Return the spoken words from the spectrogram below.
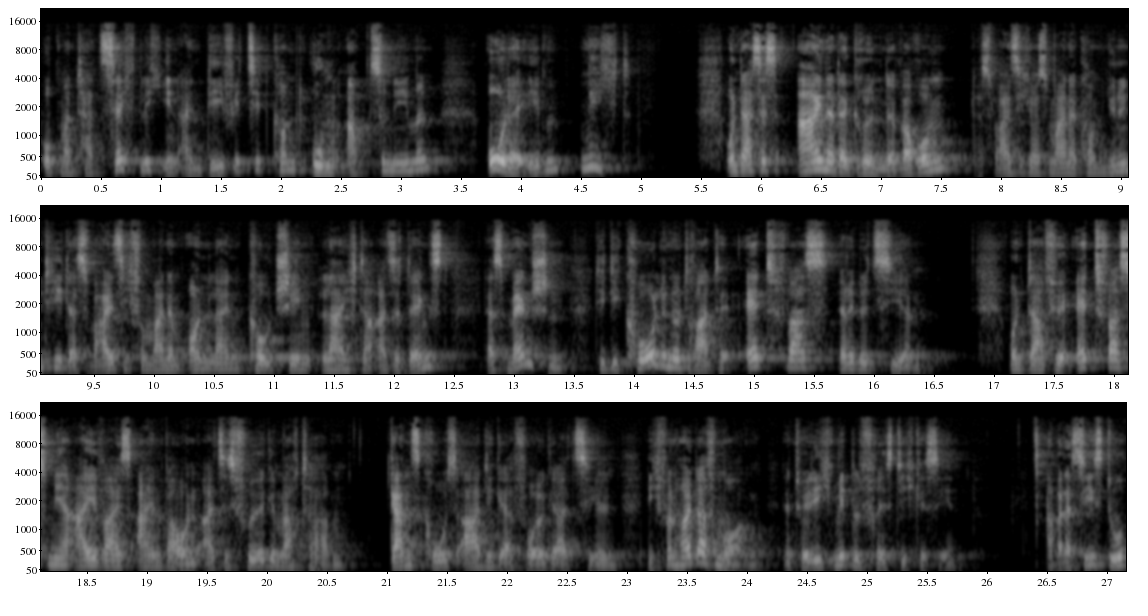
ob man tatsächlich in ein Defizit kommt, um abzunehmen oder eben nicht. Und das ist einer der Gründe, warum, das weiß ich aus meiner Community, das weiß ich von meinem Online-Coaching leichter als du denkst, dass Menschen, die die Kohlenhydrate etwas reduzieren und dafür etwas mehr Eiweiß einbauen, als sie es früher gemacht haben, ganz großartige Erfolge erzielen. Nicht von heute auf morgen, natürlich mittelfristig gesehen. Aber das siehst du,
